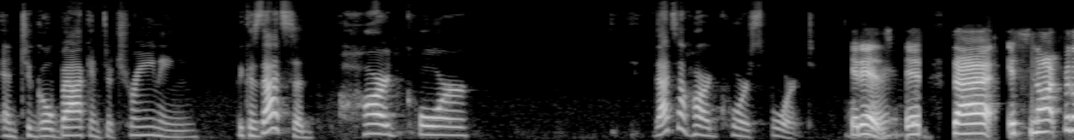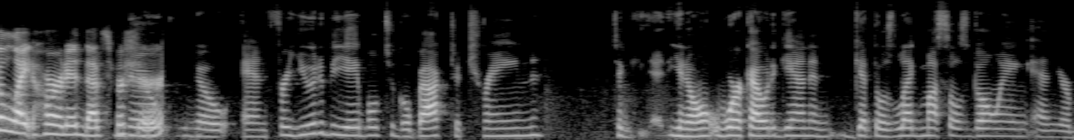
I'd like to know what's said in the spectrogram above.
and to go back into training, because that's a hardcore, that's a hardcore sport. it is. okay? Uh, it's not for the lighthearted, that's for no, sure. No, and for you to be able to go back to train, to you know work out again and get those leg muscles going and your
